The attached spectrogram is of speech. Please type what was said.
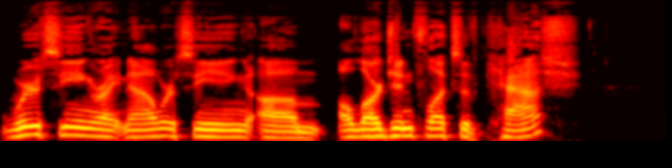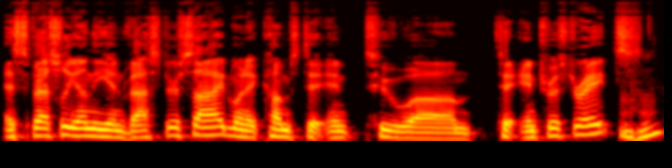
we're seeing right now, we're seeing, um, a large influx of cash, especially on the investor side when it comes to, in, to, um, to interest rates. Mhm.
